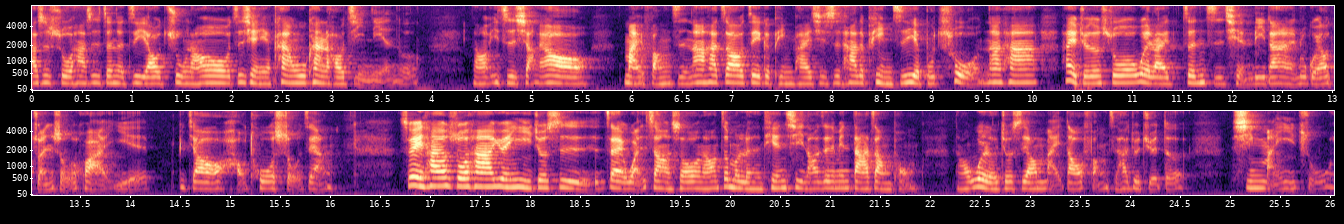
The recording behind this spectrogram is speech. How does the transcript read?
他是说他是真的自己要住，然后之前也看屋看了好几年了，然后一直想要买房子。那他知道这个品牌其实它的品质也不错，那他他也觉得说未来增值潜力，当然如果要转手的话也比较好脱手这样，所以他就说他愿意就是在晚上的时候，然后这么冷的天气，然后在那边搭帐篷，然后为了就是要买到房子，他就觉得。心满意足，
